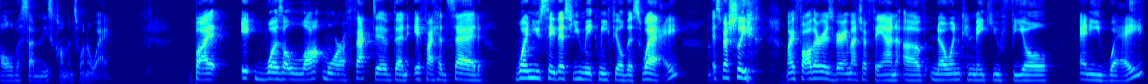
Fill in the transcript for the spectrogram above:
all of a sudden these comments went away. But it was a lot more effective than if I had said, when you say this, you make me feel this way. Especially, my father is very much a fan of no one can make you feel any way.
